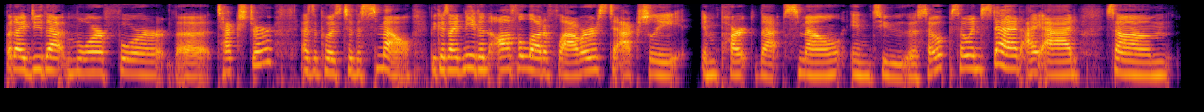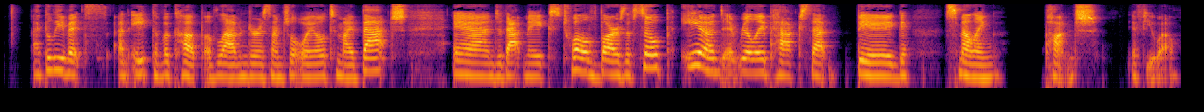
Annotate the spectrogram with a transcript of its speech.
but I do that more for the texture as opposed to the smell because I'd need an awful lot of flowers to actually impart that smell into the soap. So instead, I add some I believe it's an eighth of a cup of lavender essential oil to my batch and that makes 12 bars of soap and it really packs that big smelling punch, if you will.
